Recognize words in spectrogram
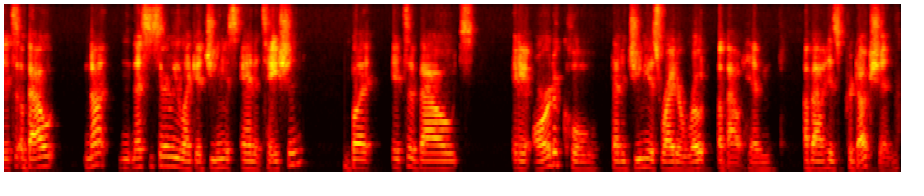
it's about not necessarily like a genius annotation, but it's about a article that a genius writer wrote about him about his production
